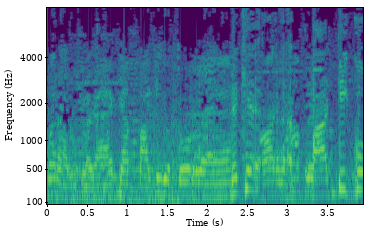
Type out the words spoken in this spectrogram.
पर आरोप लगाया कि आप पार्टी को तोड़ रहे हैं देखिए पार्टी को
